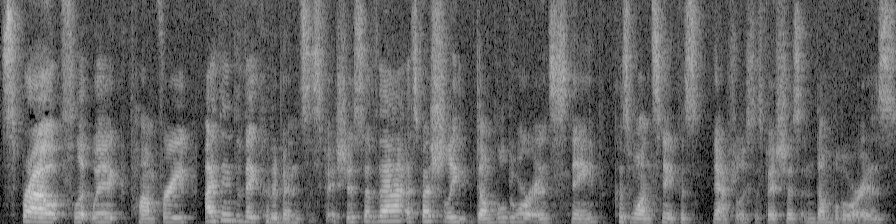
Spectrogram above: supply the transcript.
Sprout, Flitwick, Pomfrey, I think that they could have been suspicious of that, especially Dumbledore and Snape, because one, Snape is naturally suspicious, and Dumbledore is,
